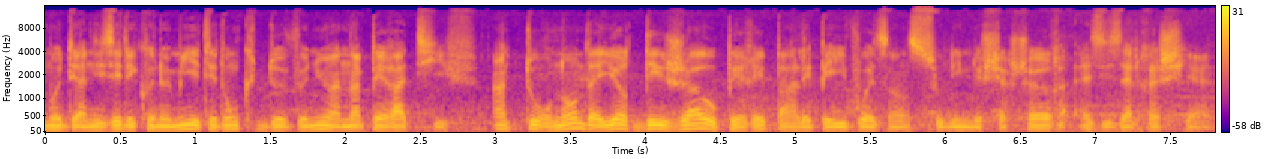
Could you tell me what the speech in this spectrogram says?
Moderniser l'économie était donc devenu un impératif, un tournant d'ailleurs déjà opéré par les pays voisins, souligne le chercheur Aziz Al-Rashian.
